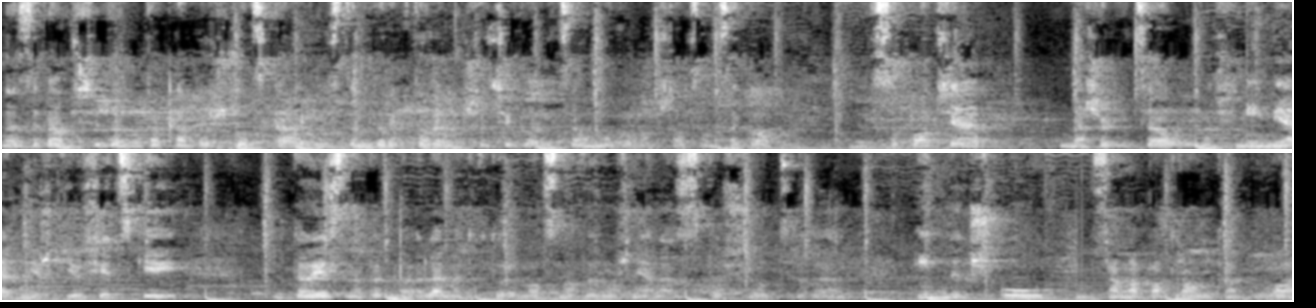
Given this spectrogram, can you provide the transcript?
nazywam się Danuta Kawer-Szczucka, jestem dyrektorem trzeciego liceum ogólnokształcącego w Sopocie. Nasze liceum nosi imię Agnieszki Osieckiej. To jest na pewno element, który mocno wyróżnia nas spośród e, innych szkół. Sama patronka była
